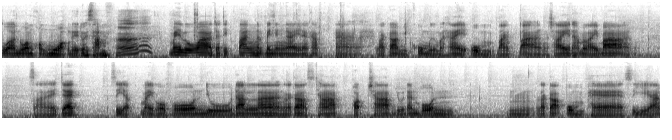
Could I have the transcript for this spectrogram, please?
ตัวนวมของหมวกเลยด้วยซ้ำไม่รู้ว่าจะติดตั้งกันเป็นยังไงนะครับ อ่า แล้วก็มีคู่มือมาให้ปุ่มต่างๆ ใช้ทำอะไรบ้าง สายแจ็คเสียบไมโครโฟนอยู่ด้านล่าง แล้วก็ชาร์จพอร์ตชาร์จอยู่ด้านบน อืม แล้วก็ปุ่มแพรเสียง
